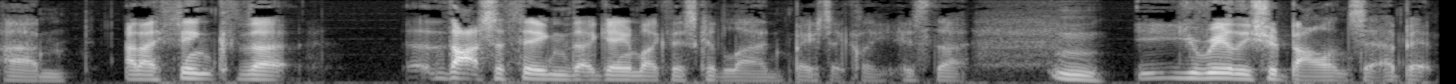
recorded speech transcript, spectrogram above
um, and i think that that's a thing that a game like this could learn basically is that Mm. you really should balance it a bit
